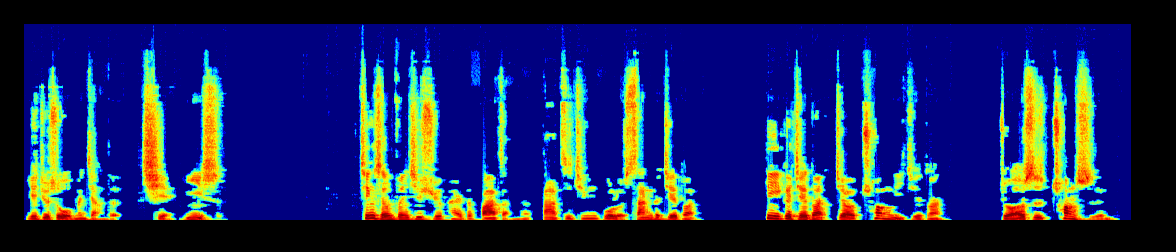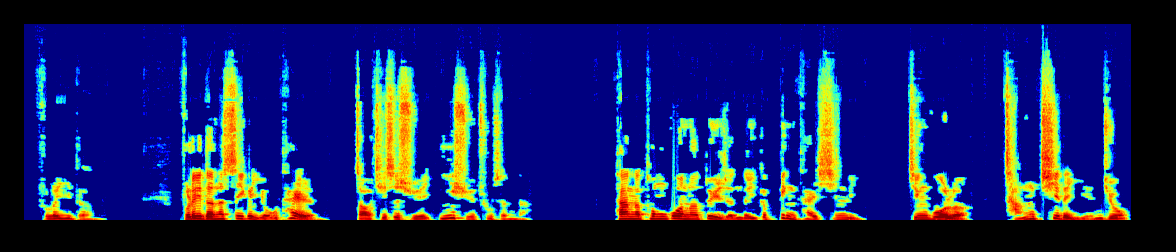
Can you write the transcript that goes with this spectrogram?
也就是我们讲的潜意识。精神分析学派的发展呢，大致经过了三个阶段。第一个阶段叫创立阶段，主要是创始人弗洛伊德。弗洛伊德呢是一个犹太人，早期是学医学出身的。他呢，通过呢对人的一个病态心理，经过了长期的研究、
